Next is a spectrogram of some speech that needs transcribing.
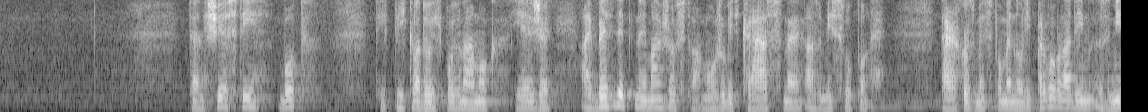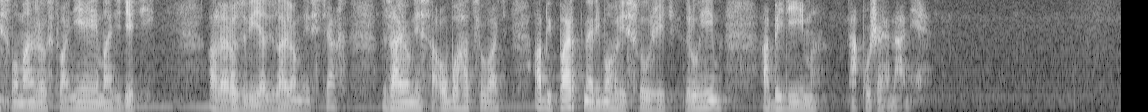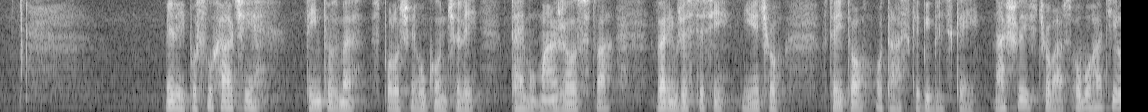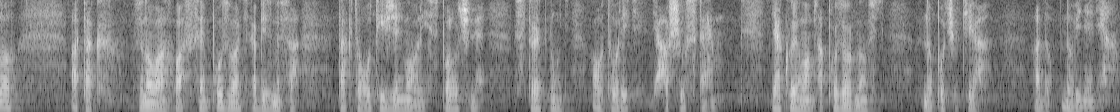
Ten šiestý bod tých výkladových poznámok je, že aj bezdetné manželstva môžu byť krásne a zmysluplné. Tak ako sme spomenuli, prvoradým zmyslom manželstva nie je mať deti ale rozvíjať vzájomný vzťah, vzájomne sa obohacovať, aby partnery mohli slúžiť druhým a byť im na požehnanie. Milí poslucháči, týmto sme spoločne ukončili tému manželstva. Verím, že ste si niečo v tejto otázke biblickej našli, čo vás obohatilo. A tak znova vás chcem pozvať, aby sme sa takto o týždeň mohli spoločne stretnúť a otvoriť ďalšiu stém. Ďakujem vám za pozornosť, do počutia a do, dovidenia.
